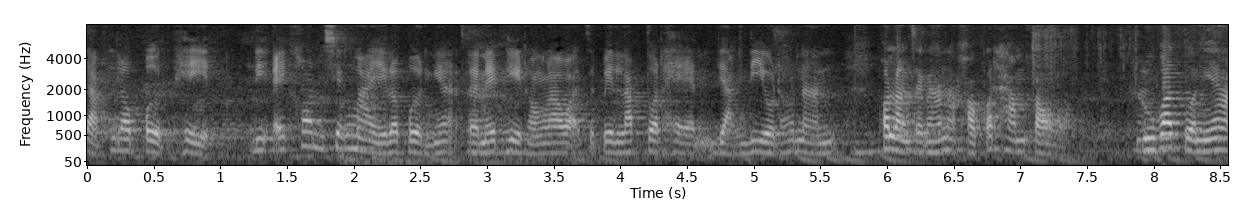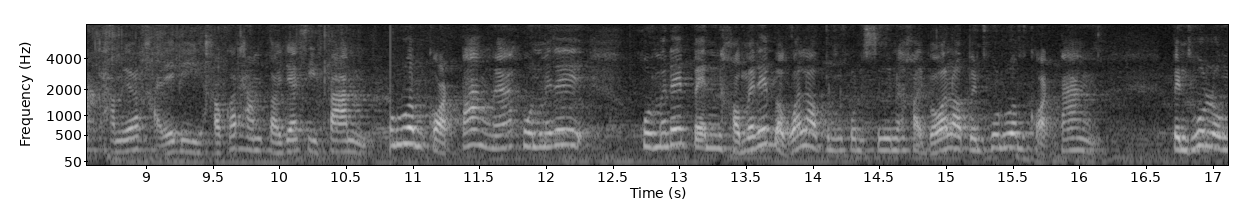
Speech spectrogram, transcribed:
จากที่เราเปิดเพจดีไอคอนเชียงใหม่เราเปิดเงี้ยแต่ในเพจของเราอะจะเป็นรับตัวแทนอย่างเดียวเท่านั้นพอหลังจากนั้นอะเขาก็ทำต่อ รู้ว่าตัวเนี้ยทำยอดขายได้ดี เขาก็ทำต่อยาสีฟันผู้ร่วมก่อตั้งนะ คุณไม่ได้ คุณไม่ได้เป็นเขาไม่ได้บอกว่าเราเป็นคนซื้อนะเขาบอกว่าเราเป็นผู้ร่วมก่อตั้ง เป็นผู้ลง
